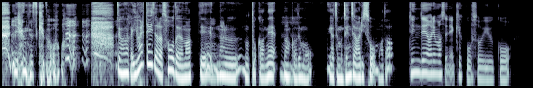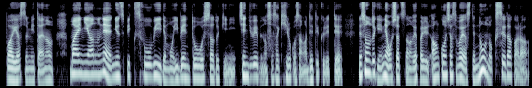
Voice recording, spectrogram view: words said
いるんですけど。でもなんか言われてみたらそうだよなってなるのとかね、うん。なんかでもいやでも全然ありそうまだ。全然ありますね。結構そういうこうバイアスみたいな。前にあのね「ニュースピックス 4B」でもイベントをした時にチェンジウェーブの佐々木ひ子さんが出てくれてでその時にねおっしゃってたのがやっぱりアンコンシャスバイアスって脳の癖だから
